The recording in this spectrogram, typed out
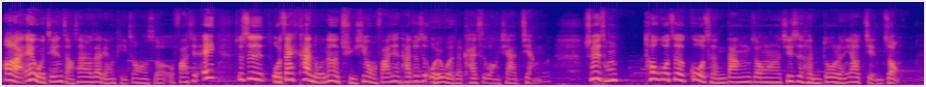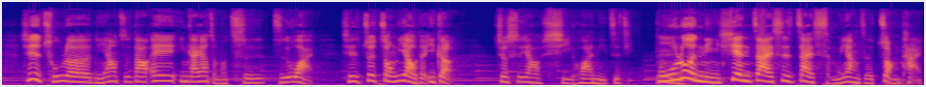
后来，哎、我今天早上又在量体重的时候，我发现，哎、就是我在看我那个曲线，我发现它就是微微的开始往下降了。所以从透过这个过程当中呢，其实很多人要减重，其实除了你要知道，哎、应该要怎么吃之外，其实最重要的一个就是要喜欢你自己。不论你现在是在什么样子的状态，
